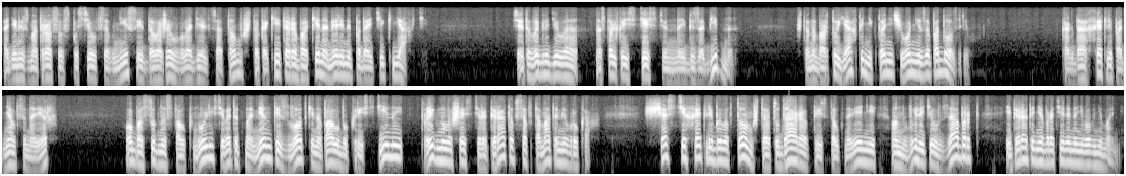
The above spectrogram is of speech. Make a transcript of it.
Один из матросов спустился вниз и доложил владельцу о том, что какие-то рыбаки намерены подойти к яхте. Все это выглядело настолько естественно и безобидно, что на борту яхты никто ничего не заподозрил. Когда Хэтли поднялся наверх, оба судна столкнулись, и в этот момент из лодки на палубу Кристины прыгнуло шестеро пиратов с автоматами в руках. Счастье Хэтли было в том, что от удара при столкновении он вылетел за борт и пираты не обратили на него внимания.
